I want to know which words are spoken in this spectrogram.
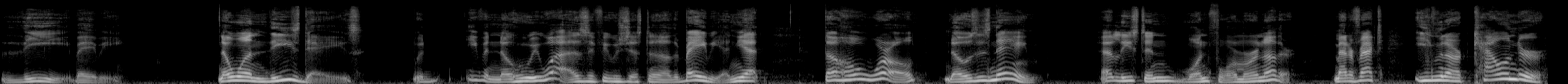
the baby. No one these days would even know who he was if he was just another baby. And yet, the whole world knows his name, at least in one form or another. Matter of fact, even our calendar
